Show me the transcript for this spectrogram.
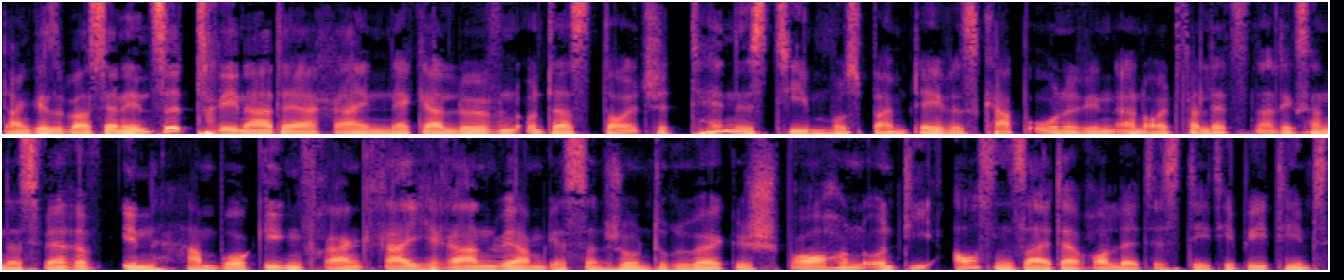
Danke Sebastian Hinze, Trainer der Rhein-Neckar-Löwen und das deutsche Tennisteam muss beim Davis Cup ohne den erneut verletzten Alexander Zverev in Hamburg gegen Frankreich ran. Wir haben gestern schon drüber gesprochen und die Außenseiterrolle des DTB-Teams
